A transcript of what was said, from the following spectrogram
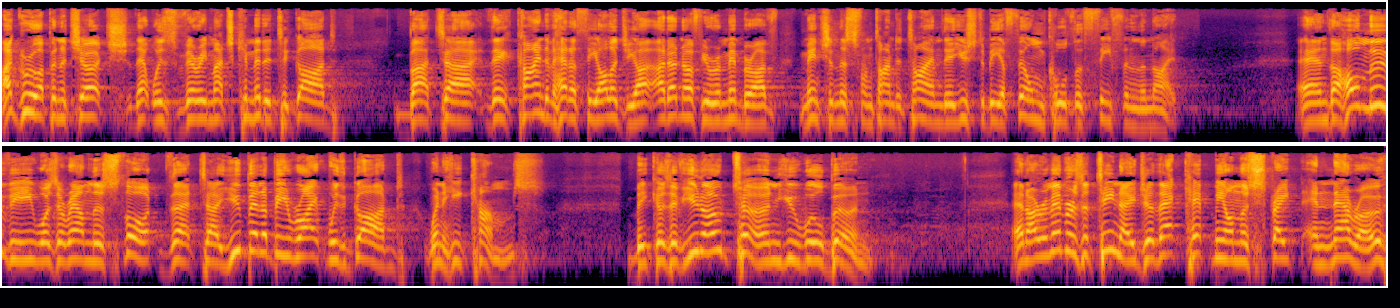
I grew up in a church that was very much committed to God, but uh, they kind of had a theology. I, I don't know if you remember, I've mentioned this from time to time. There used to be a film called The Thief in the Night. And the whole movie was around this thought that uh, you better be right with God when He comes, because if you don't turn, you will burn. And I remember as a teenager, that kept me on the straight and narrow.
